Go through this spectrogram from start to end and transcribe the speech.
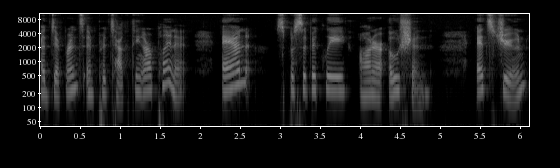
a difference in protecting our planet and specifically on our ocean. It's June,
